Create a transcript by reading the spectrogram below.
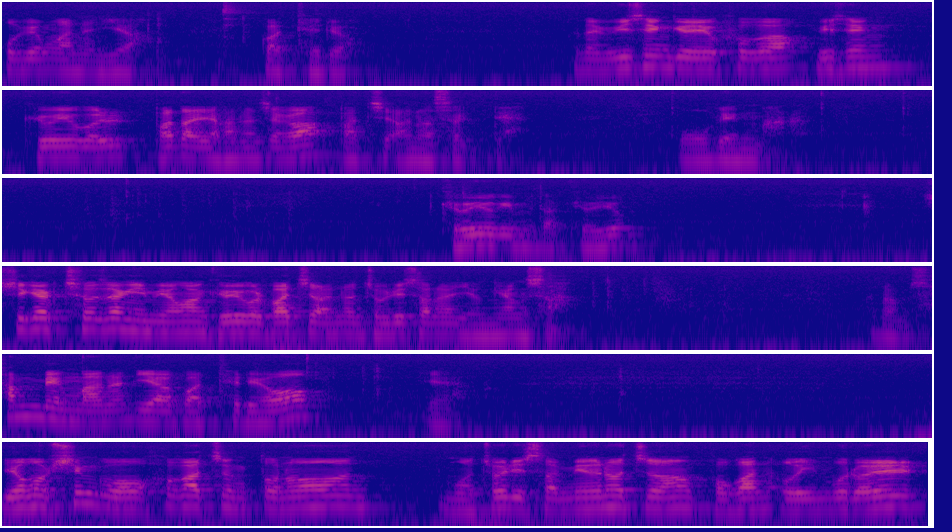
500만 원 이하 과태료 그 다음 위생교육 허가 위생교육을 받아야 하는 자가 받지 않았을 때 500만 원 교육입니다. 교육 식약처장이 명한 교육을 받지 않는 조리사나 영양사 그 다음 300만 원 이하 과태료 예. 영업신고 허가증 또는 뭐 조리사 면허증 보관 의무를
